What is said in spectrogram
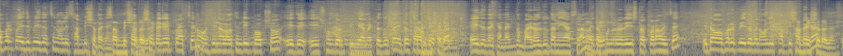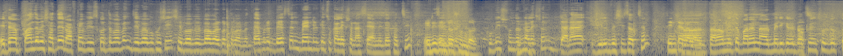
অফার প্রাইসে পেয়ে যাচ্ছেন অনলি ছাব্বিশশো টাকায়। 2600 ছাব্বিশশো টাকায় পাচ্ছেন অরিজিনাল অথেন্টিক বক্স এই যে এই সুন্দর প্রিমিয়াম একটা জুতা এটা ছাব্বিশশো টাকা। এই যে দেখেন একদম ভাইরাল জুতা নিয়ে আসলাম। এটা পুনরায় রিস্টক করা হয়েছে। এটা অফারে পেয়ে যাবেন অনলি ছাব্বিশশো টাকা। এটা পাঞ্জাবের সাথে রাফটাপ ইউজ করতে পারবেন যেভাবে খুশি সেভাবে ব্যবহার করতে পারবেন। তারপরে বেসেন ব্র্যান্ডের কিছু কালেকশন আছে আমি দেখাচ্ছি। এই সুন্দর। খুবই সুন্দর কালেকশন যারা হিল বেশি চাচ্ছেন তিনটা কালার তারাও নিতে পারেন। আর মেডিকেলের ডক্টর ইনসুল যুক্ত।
